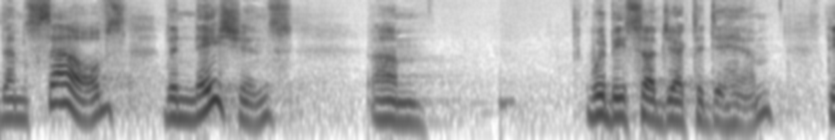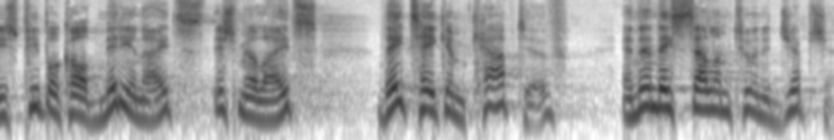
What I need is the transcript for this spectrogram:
themselves, the nations, um, would be subjected to him. These people called Midianites, Ishmaelites, they take him captive and then they sell him to an Egyptian.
